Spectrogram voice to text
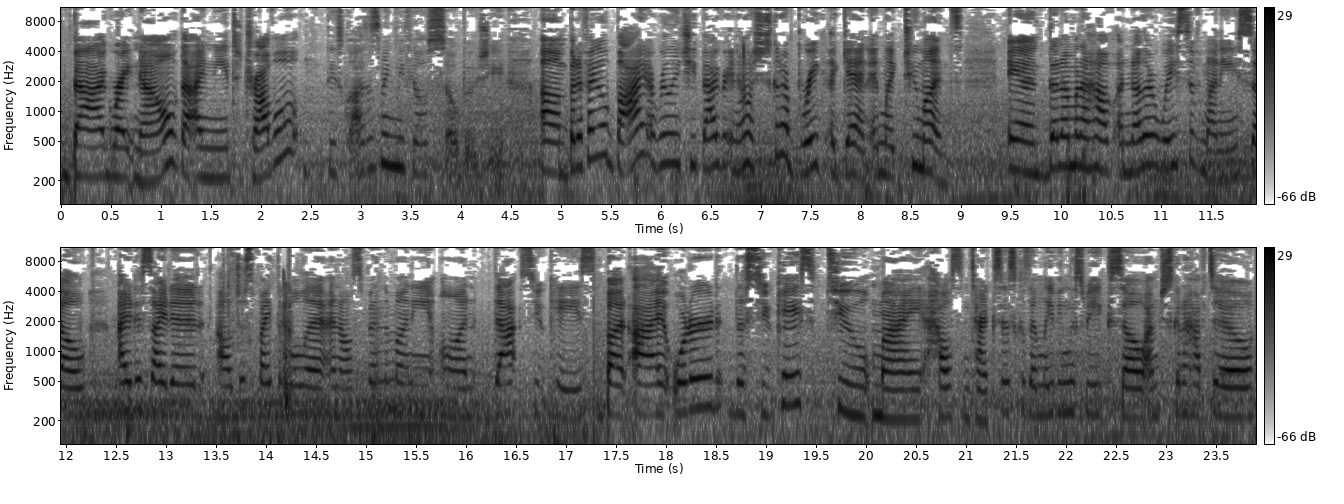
bag right now that I need to travel. These glasses make me feel so bougie. Um, but if I go buy a really cheap bag right now, it's just gonna break again in like two months. And then I'm gonna have another waste of money. So I decided I'll just bite the bullet and I'll spend the money on that suitcase. But I ordered the suitcase to my house in Texas because I'm leaving this week. So I'm just gonna have to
